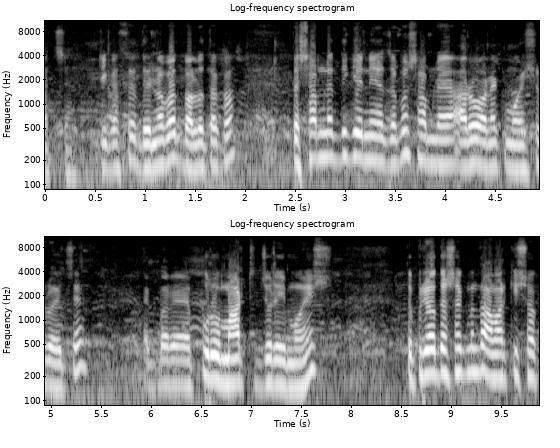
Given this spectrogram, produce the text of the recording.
আচ্ছা ঠিক আছে ধন্যবাদ ভালো থাকো। তো সামনের দিকে নিয়ে যাব সামনে আরও অনেক মহিষ রয়েছে। একবারে পুরো মাঠ জুড়েই মহিষ। তো প্রিয় দর্শক কিন্তু আমার কৃষক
